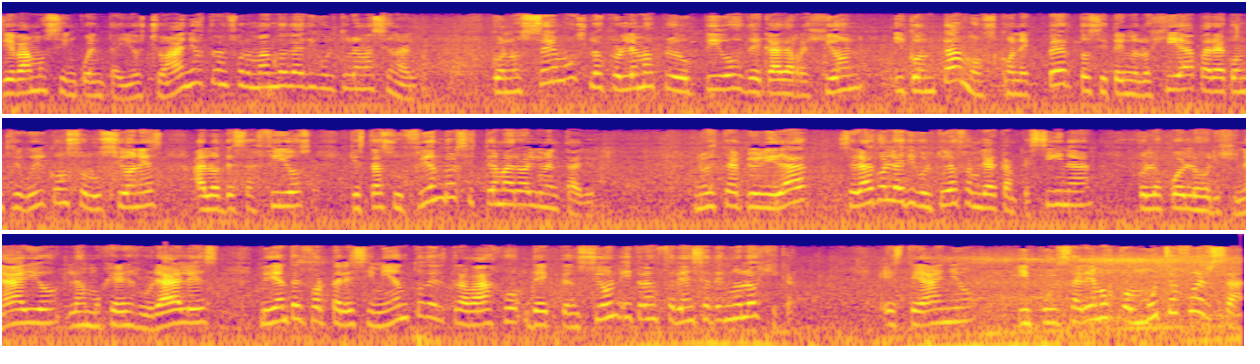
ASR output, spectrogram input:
Llevamos 58 años transformando la agricultura nacional. Conocemos los problemas productivos de cada región y contamos con expertos y tecnología para contribuir con soluciones a los desafíos que está sufriendo el sistema agroalimentario. Nuestra prioridad será con la agricultura familiar campesina, con los pueblos originarios, las mujeres rurales, mediante el fortalecimiento del trabajo de extensión y transferencia tecnológica. Este año impulsaremos con mucha fuerza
